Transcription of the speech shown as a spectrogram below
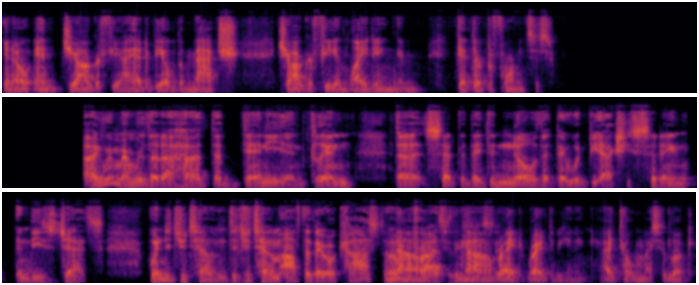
you know, and geography. I had to be able to match geography and lighting and get their performances. I remember that I heard that Danny and Glenn uh, said that they didn't know that they would be actually sitting in these jets. When did you tell them? Did you tell them after they were cast or no, prior to the no, casting? right, right at the beginning. I told them, I said, look,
